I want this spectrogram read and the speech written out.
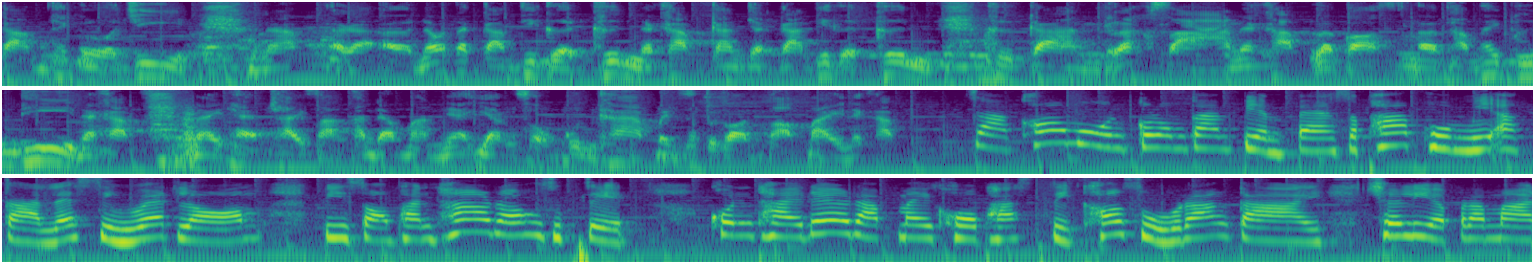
กรรมเทคโนโลยีนะครับนวัตกรรมที่เกิดขึ้นนะครับการจัดการที่เกิดขึ้นคือการรักษานะครับแล้วก็เอ่อทำให้พื้นที่นะครับในแถบชายฝั่งอันดามันเนี่ยยังส่งคุณค่าเป็นทรัพยากรต่อไปนะครับ จากข้อมูลกรมการเปลี่ยนแปลงสภาพภูมิอากาศและสิ่งแวดล้อม ปี 2567 คนไทยได้รับไมโครพลาสติกเข้าสู่ร่างกาย เฉลี่ยประมาณ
